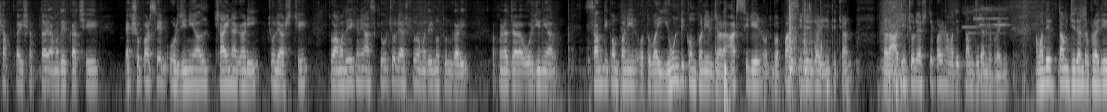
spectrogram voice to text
সপ্তাহে সপ্তাহে আমাদের কাছে একশো পারসেন্ট অরিজিনাল চায়না গাড়ি চলে আসছে। তো আমাদের এখানে আজকেও চলে আসলো আমাদের নতুন গাড়ি। আপনারা যারা অরিজিনাল সান্দি কোম্পানির অথবা ইউনডি কোম্পানির যারা আট সিডের অথবা পাঁচ সিডের গাড়ি নিতে চান, তারা আজই চলে আসতে পারেন আমাদের তামজিদ এন্টারপ্রাইজে আমাদের তামজিদ এন্টারপ্রাইজে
